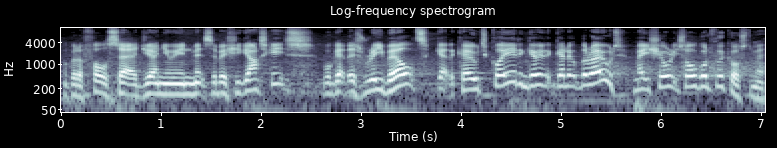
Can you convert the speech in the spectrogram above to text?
We've got a full set of genuine Mitsubishi gaskets. We'll get this rebuilt, get the codes cleared and get it, get it up the road. Make sure it's all good for the customer.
